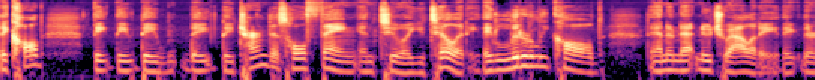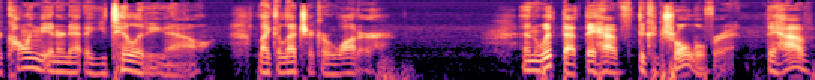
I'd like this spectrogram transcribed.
They called, they they they they they turned this whole thing into a utility. They literally called the end of net neutrality. They they're calling the internet a utility now, like electric or water. And with that, they have the control over it. They have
